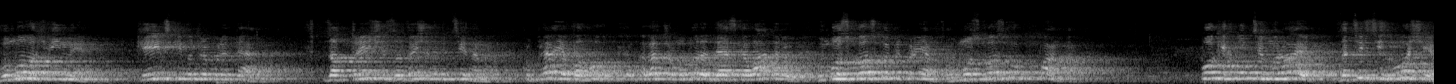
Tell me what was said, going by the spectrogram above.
В умовах війни Київський метрополітен за тричі завищеними цінами купляє вагу електромотори для ескалаторів в московського підприємства, в московського окупанта. Поки хлопці вмирають, за ці всі гроші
